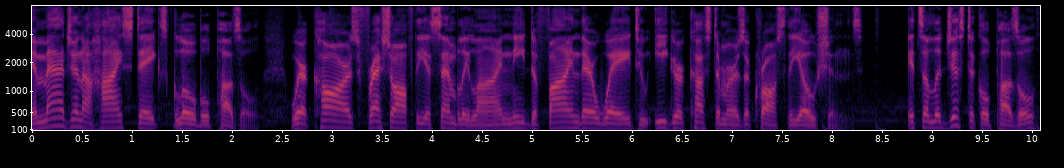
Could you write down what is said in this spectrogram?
Imagine a high-stakes global puzzle, where cars fresh off the assembly line need to find their way to eager customers across the oceans. It's a logistical puzzle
